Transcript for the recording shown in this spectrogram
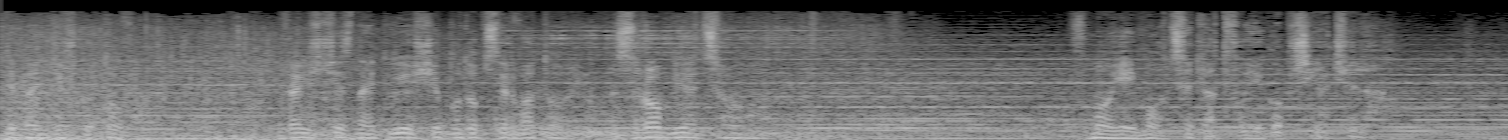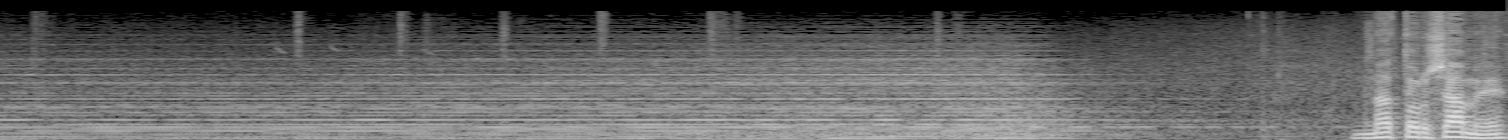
Gdy będziesz gotowa. Wejście znajduje się pod obserwatorium. Zrobię co w mojej mocy dla twojego przyjaciela. Ruszamy.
